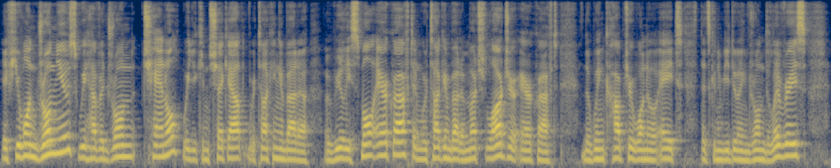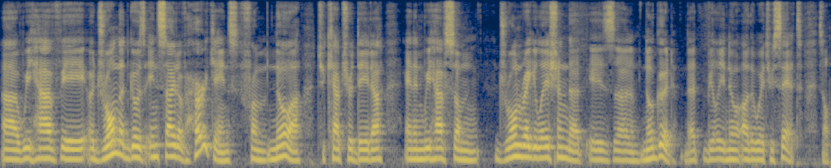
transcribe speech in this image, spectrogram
If you want drone news, we have a drone channel where you can check out. We're talking about a, a really small aircraft, and we're talking about a much larger aircraft, the Wingcopter 108, that's going to be doing drone deliveries. Uh, we have a, a drone that goes inside of hurricanes from NOAA to capture data, and then we have some drone regulation that is uh, no good. That really no other way to say it. So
